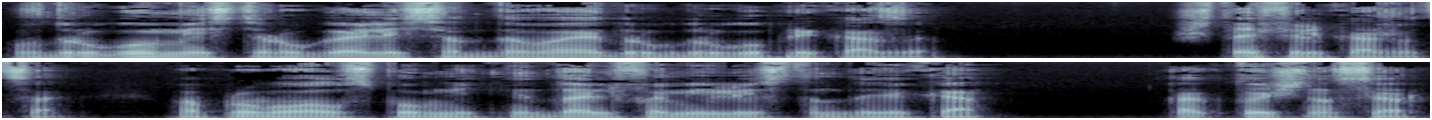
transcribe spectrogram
в другом месте ругались, отдавая друг другу приказы. «Штефель, кажется», — попробовал вспомнить Недаль фамилию стендовика. «Так точно, сэр»,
